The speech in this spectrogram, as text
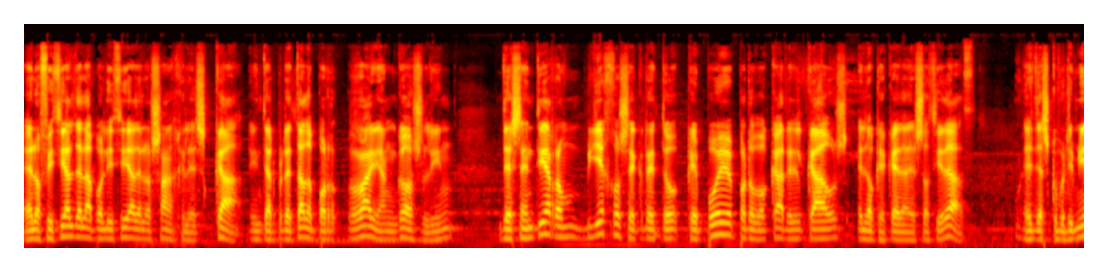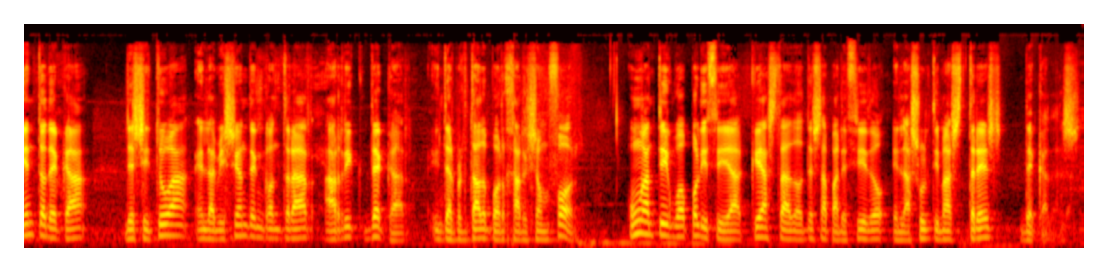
el oficial de la policía de Los Ángeles, K, interpretado por Ryan Gosling, desentierra un viejo secreto que puede provocar el caos en lo que queda de sociedad. El descubrimiento de K le sitúa en la visión de encontrar a Rick Deckard, interpretado por Harrison Ford, un antiguo policía que ha estado desaparecido en las últimas tres décadas.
